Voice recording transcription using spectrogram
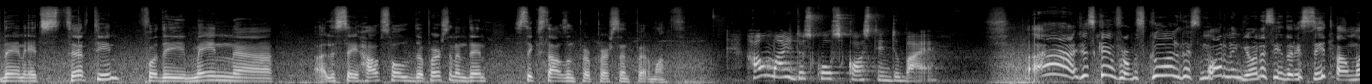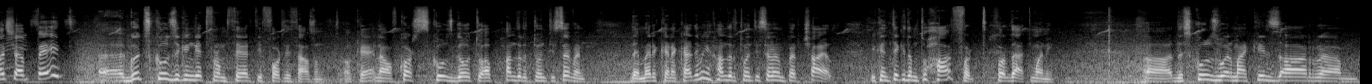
then it's 13 for the main, uh, let's say, household person, and then 6,000 per person per month. How much do schools cost in Dubai? Ah, I just came from school this morning. You want to see the receipt, how much I paid? Uh, good schools you can get from 30, 40,000, okay? Now, of course, schools go to up 127. The American Academy, 127 per child. You can take them to Harvard for that money. Uh, the schools where my kids are, um,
